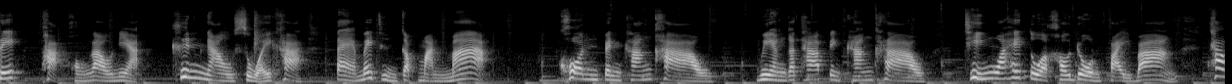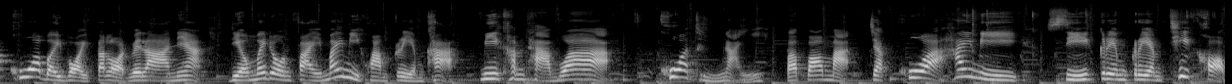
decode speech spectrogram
ริกผักของเราเนี่ย ขึ้นเงาสวยค่ะ แต่ไม่ถึงกับมันมาก คนเป็นครั้งคราว เวียงกระทะเป็นครั้งคราว ทิ้งไว้ให้ตัวเขาโดนไฟบ้าง ถ้าคั่วบ่อยๆ ตลอดเวลาเนี่ย เดี๋ยวไม่โดนไฟไม่มีความเกรียมค่ะ มีคำถามว่าคั่วถึงไหนป้าป้อมอะจะคั่วให้มีสีเกรียมๆที่ขอบ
